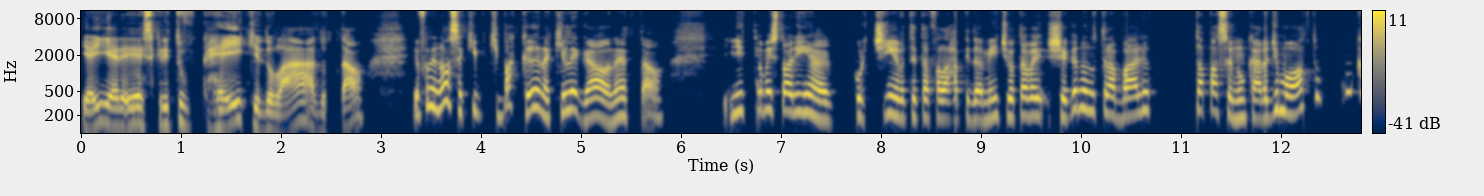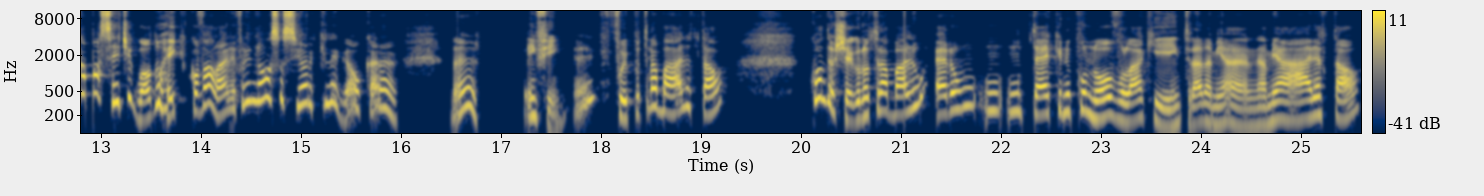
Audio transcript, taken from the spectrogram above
E aí era escrito Reiki do lado tal. Eu falei, nossa, que, que bacana, que legal, né? tal. E tem uma historinha curtinha, vou tentar falar rapidamente. Eu tava chegando no trabalho, tá passando um cara de moto, com um capacete igual do Reiki Kovalainen. Eu falei, nossa senhora, que legal, o cara, né? Enfim, fui pro trabalho tal. Quando eu chego no trabalho, era um, um, um técnico novo lá que ia entrar na minha, na minha área tal.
